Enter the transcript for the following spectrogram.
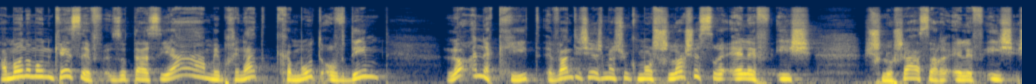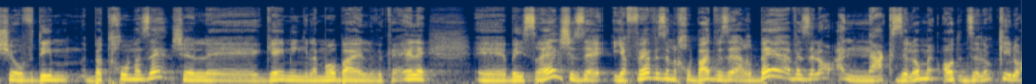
המון המון כסף. זו תעשייה מבחינת כמות עובדים לא ענקית, הבנתי שיש משהו כמו 13 אלף איש. 13 אלף איש שעובדים בתחום הזה של גיימינג uh, למובייל וכאלה uh, בישראל, שזה יפה וזה מכובד וזה הרבה, אבל זה לא ענק, זה לא מאות, זה לא כאילו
